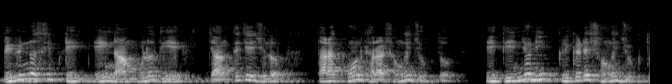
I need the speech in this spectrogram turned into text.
বিভিন্ন শিফটে এই নামগুলো দিয়ে জানতে চেয়েছিল তারা কোন খেলার সঙ্গে যুক্ত। এই তিনজনই ক্রিকেটের সঙ্গে যুক্ত।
